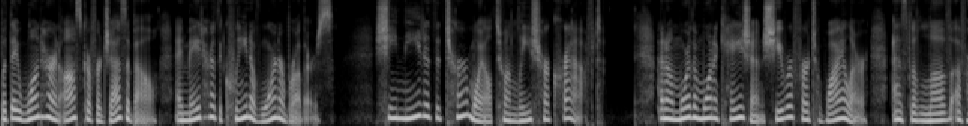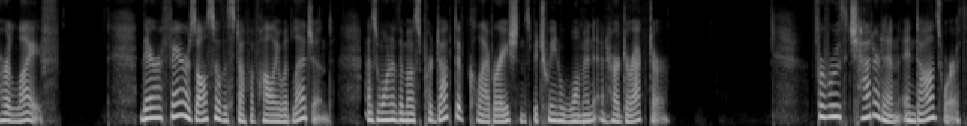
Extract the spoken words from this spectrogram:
But they won her an Oscar for Jezebel and made her the queen of Warner Brothers. She needed the turmoil to unleash her craft. And on more than one occasion, she referred to Wyler as the love of her life. Their affair is also the stuff of Hollywood legend, as one of the most productive collaborations between a woman and her director. For Ruth Chatterton in Dodsworth,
